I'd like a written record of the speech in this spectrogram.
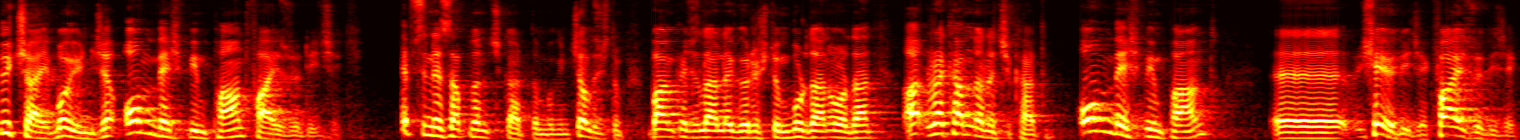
3 ay boyunca 15 bin pound faiz ödeyecek. Hepsinin hesaplarını çıkarttım bugün. Çalıştım. Bankacılarla görüştüm. Buradan oradan rakamlarını çıkarttım. 15 bin pound e, şey ödeyecek, faiz ödeyecek.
